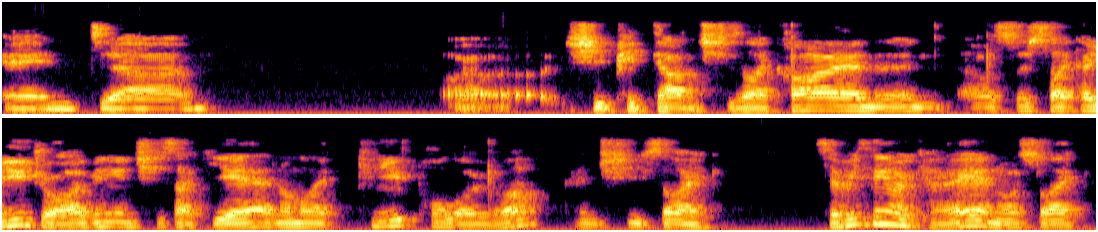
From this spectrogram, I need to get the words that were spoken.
and um, uh, she picked up and she's like, "Hi," and, and I was just like, "Are you driving?" And she's like, "Yeah," and I'm like, "Can you pull over?" And she's like, "Is everything okay?" And I was like,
